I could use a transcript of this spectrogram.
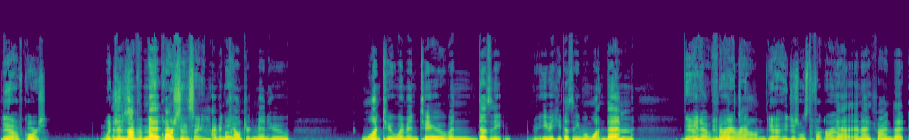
Yeah, of course. Which And then is, I've met- of course, uh, insane. I've but- encountered men who want two women too, and doesn't even he doesn't even want them. Yeah, you know, fooling around. Yeah, he just wants to fuck around. Yeah, and I find that,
